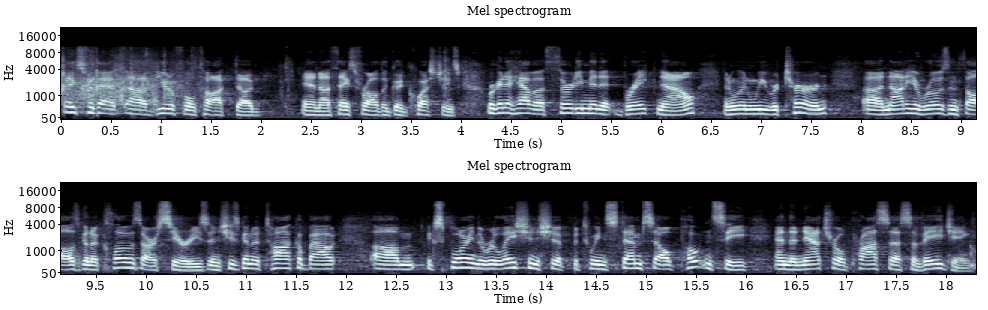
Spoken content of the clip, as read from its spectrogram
Thanks for that uh, beautiful talk, Doug. And uh, thanks for all the good questions. We're going to have a 30 minute break now. And when we return, uh, Nadia Rosenthal is going to close our series. And she's going to talk about um, exploring the relationship between stem cell potency and the natural process of aging,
